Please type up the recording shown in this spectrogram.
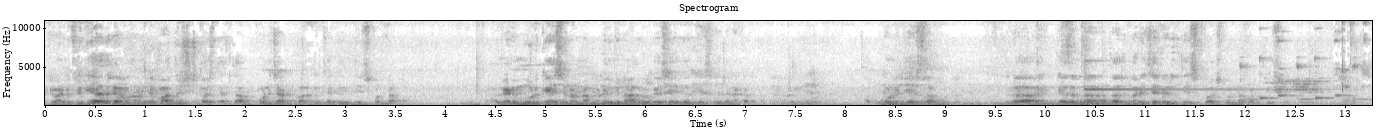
అటువంటి ఫిర్యాదులు ఏమైనా ఉంటే మా దృష్టికి వస్తే తప్పకుండా చట్టపరంగా చర్యలు తీసుకుంటాం. ఆల్రెడీ మూడు కేసులు ఉన్నప్పుడు ఇంక నాలుగో కేసు ఐదో కేసు ఏదైనా కడతాం తప్పకుండా చేస్తాం. ఇందులో ఇంకేదైనా తదుపరి చర్యలు తీసుకోవాల్సి ఉన్నా కూడా తీసుకుంటాం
